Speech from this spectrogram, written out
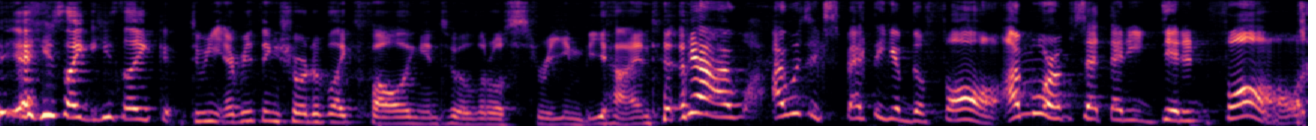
Yeah, he's like he's like doing everything short of like falling into a little stream behind him. Yeah, I, I was expecting him to fall. I'm more upset that he didn't fall.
